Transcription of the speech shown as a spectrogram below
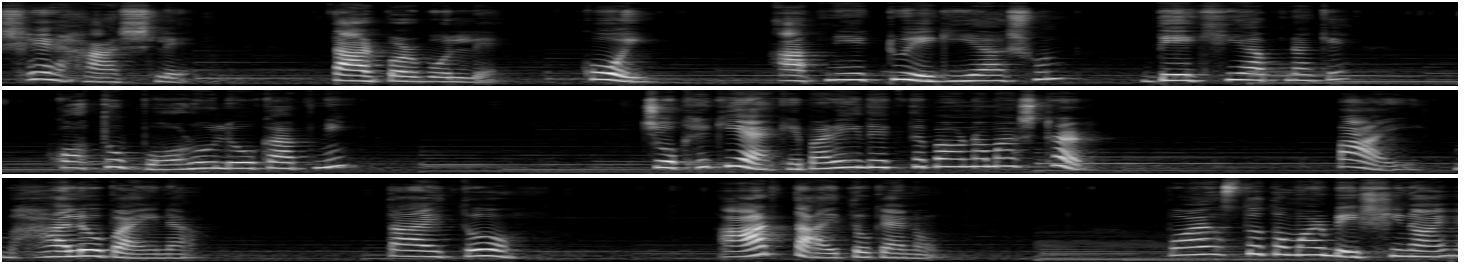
সে হাসলে, তারপর বললে, কই, আপনি একটু এগিয়ে আসুন, দেখি আপনাকে, কত বড় লোক আপনি। চোখে কি একেবারেই দেখতে পাও না, মাস্টার? পাই, ভালো পাই না। তাই তো? আর তাই তো কেন? বয়স তো তোমার বেশি নয়।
